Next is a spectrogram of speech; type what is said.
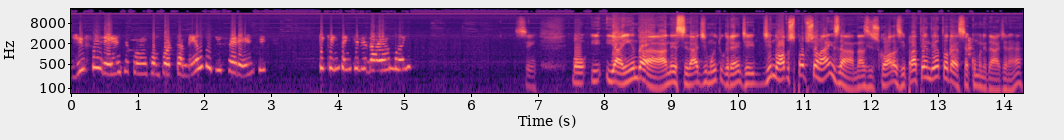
diferente, com um comportamento diferente, que quem tem que lidar é a mãe. Sim. Bom, e, e, ainda a necessidade muito grande de novos profissionais na, nas escolas e para atender toda essa comunidade, né?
